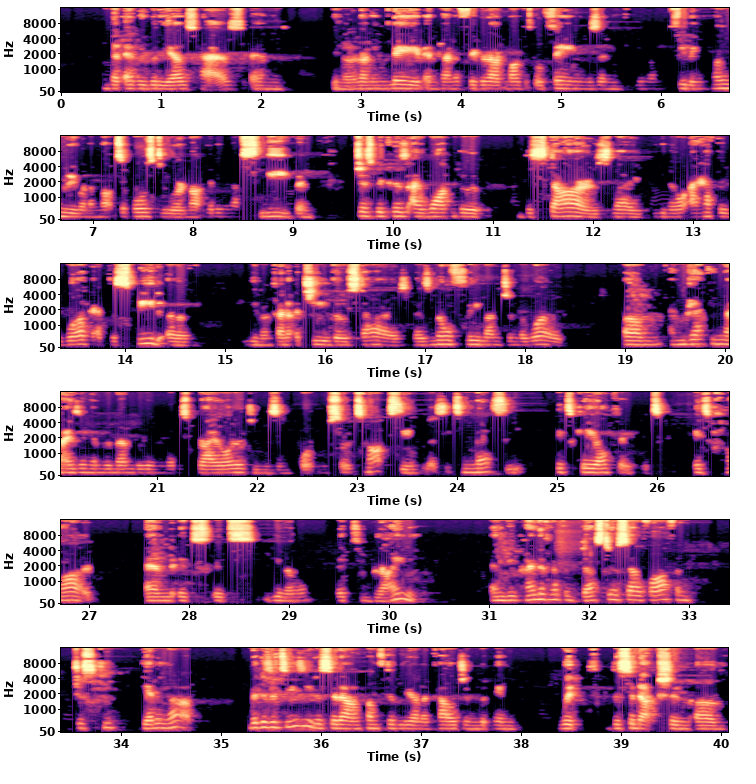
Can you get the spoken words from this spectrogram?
that everybody else has, and you know, running late and trying to figure out multiple things, and you know, feeling hungry when I'm not supposed to, or not getting enough sleep, and just because I want the the stars like you know i have to work at the speed of you know, trying to achieve those stars. There's no free lunch in the world. Um, and recognizing and remembering that its priority is important. So it's not seamless. It's messy. It's chaotic. It's it's hard, and it's it's you know it's grimy, and you kind of have to dust yourself off and just keep getting up because it's easy to sit down comfortably on a couch and in, with the seduction of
